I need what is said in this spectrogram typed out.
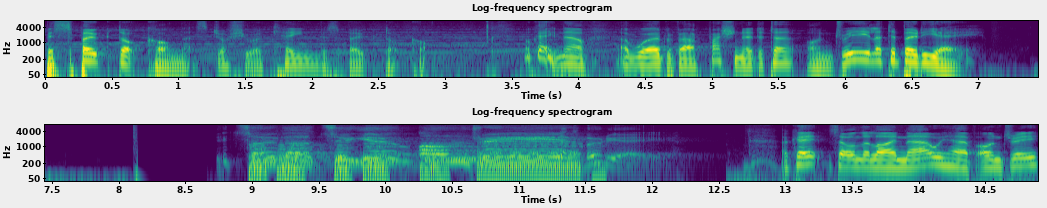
bespoke.com. That's Joshua Kane bespoke.com. Okay, now a word with our fashion editor, André Letibaudier. It's over to you, Andre Boudier. Okay, so on the line now we have Andre,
